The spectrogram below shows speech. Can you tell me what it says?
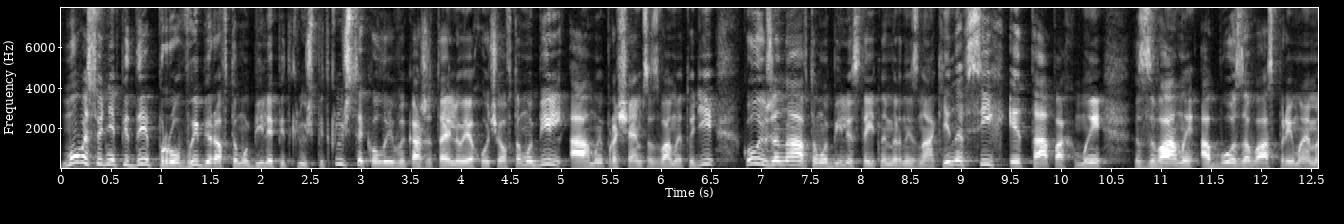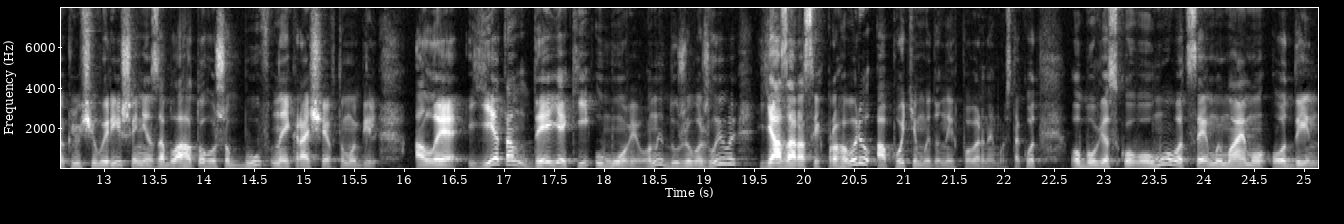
Мова сьогодні піде про вибір автомобіля під ключ. Під ключ це коли ви кажете Альо, я хочу автомобіль, а ми прощаємося з вами тоді, коли вже на автомобілі стоїть номерний знак. І на всіх етапах ми з вами або за вас приймаємо ключове рішення за благо того, щоб був найкращий автомобіль. Але є там деякі умови. Вони дуже важливі. Я зараз їх проговорю, а потім ми до них повернемось. Так, от обов'язкова умова це ми маємо один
